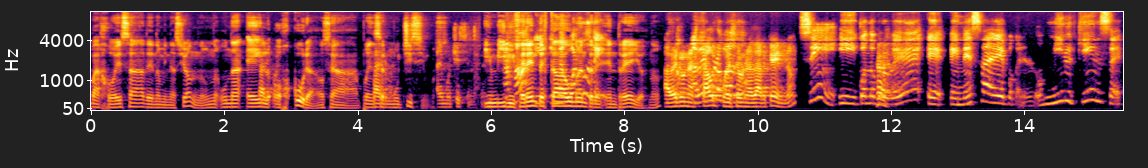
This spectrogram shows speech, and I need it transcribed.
bajo esa denominación, una, ale oscura, o sea, pueden ser muchísimos. Hay muchísimos. Y, diferentes cada uno entre, entre ellos, ¿no? A ver, una Stout puede ser una Dark Ale, ¿no? Sí, y y cuando probé eh, en esa época, en el 2015,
